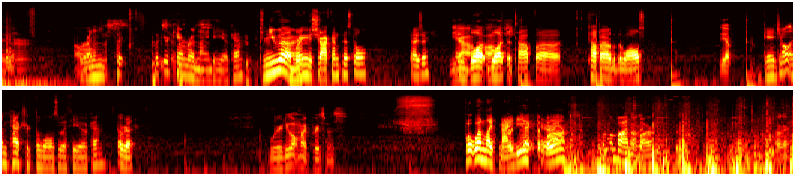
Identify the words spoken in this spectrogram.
either. I'll Brennan, just put put your camera this. 90, okay? Can you uh, Alright. bring the shotgun pistol, Kaiser? Yeah. And blow, I'll- blow at the top uh top out of the walls. Yep. Gage, I'll impact trick the walls with you, okay? Okay. Where do you want my prismas? Put one like 90 Protect the area. bombs. Put one behind the bar. Okay.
